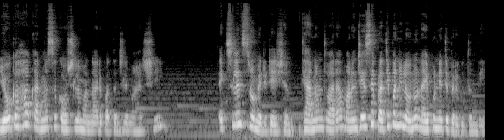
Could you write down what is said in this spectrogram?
యోగ కర్మసు కౌశలం అన్నారు Patanjali Maharshi. Excellence through meditation ధ్యానం ద్వారా మనం చేసే ప్రతి పనిలోనూ నైపుణ్యత పెరుగుతుంది.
